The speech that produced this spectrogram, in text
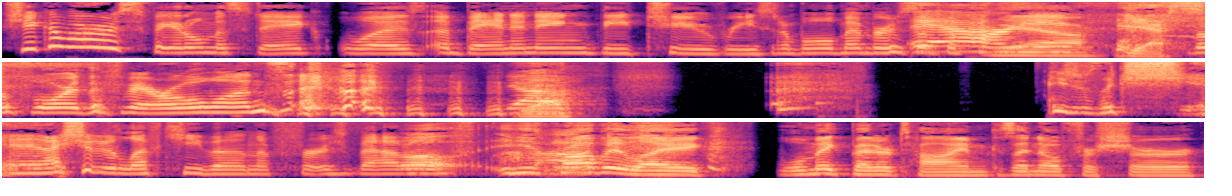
Shikamaru's fatal mistake was abandoning the two reasonable members of the party Yeah. yes. before the feral ones. Yeah. He's just like, shit, I should have left Kiba in the first battle. Well, he's Fuck." probably like, we'll make better time because I know for sure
